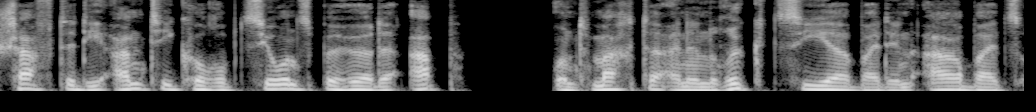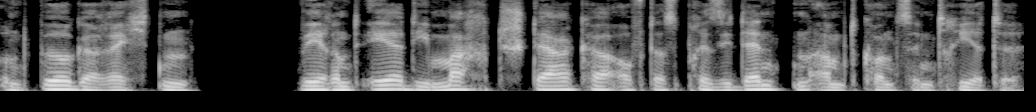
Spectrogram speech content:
schaffte die Antikorruptionsbehörde ab und machte einen Rückzieher bei den Arbeits- und Bürgerrechten, während er die Macht stärker auf das Präsidentenamt konzentrierte.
